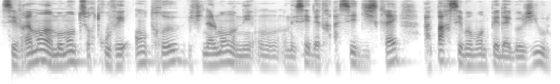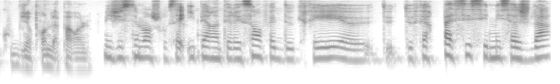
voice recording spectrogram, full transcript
c'est vraiment un moment de se retrouver entre eux. Et finalement, on, essaie d'être assez discret, à part ces moments de pédagogie où le couple vient prendre la parole. Mais justement, je trouve ça hyper intéressant en fait de créer, euh, de faire passer ces messages-là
